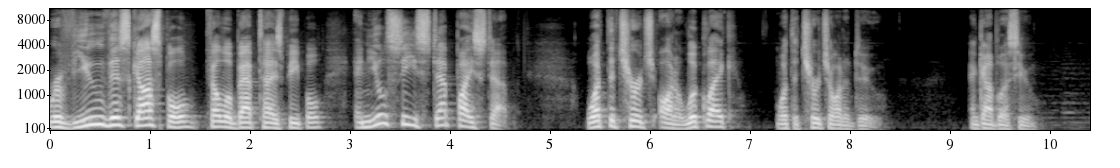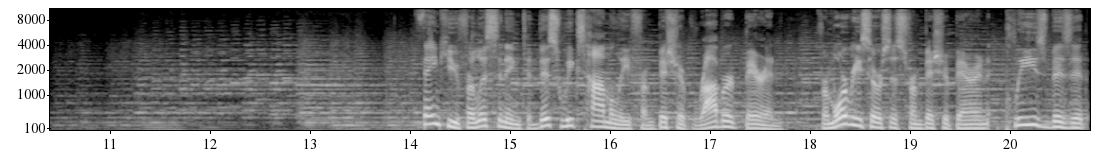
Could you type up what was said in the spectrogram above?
review this gospel, fellow baptized people, and you'll see step by step what the church ought to look like, what the church ought to do. And God bless you. Thank you for listening to this week's homily from Bishop Robert Barron. For more resources from Bishop Barron, please visit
